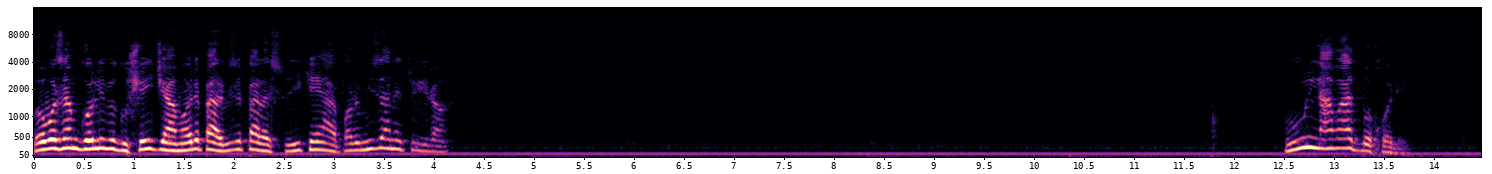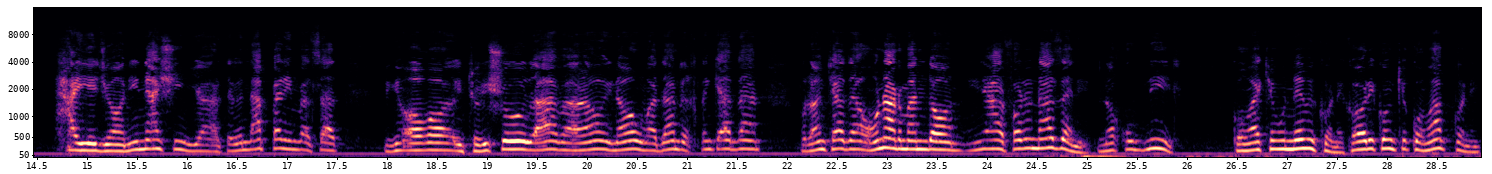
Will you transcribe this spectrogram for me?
و بازم گلی به گوشه جمال پرویز پرستویی که این حرفا رو می‌زنه تو ایران. گول نباید بخوریم. هیجانی نشیم یا ارتبه نپریم وسط. بگیم آقا اینطوری شد. برا اینا اومدن رختن کردن فلان کردن. هنرمندان این حرفا رو نزنید. اینا خوب نیست. کمکمون نمی‌کنه. کاری کن که کمک کنیم.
